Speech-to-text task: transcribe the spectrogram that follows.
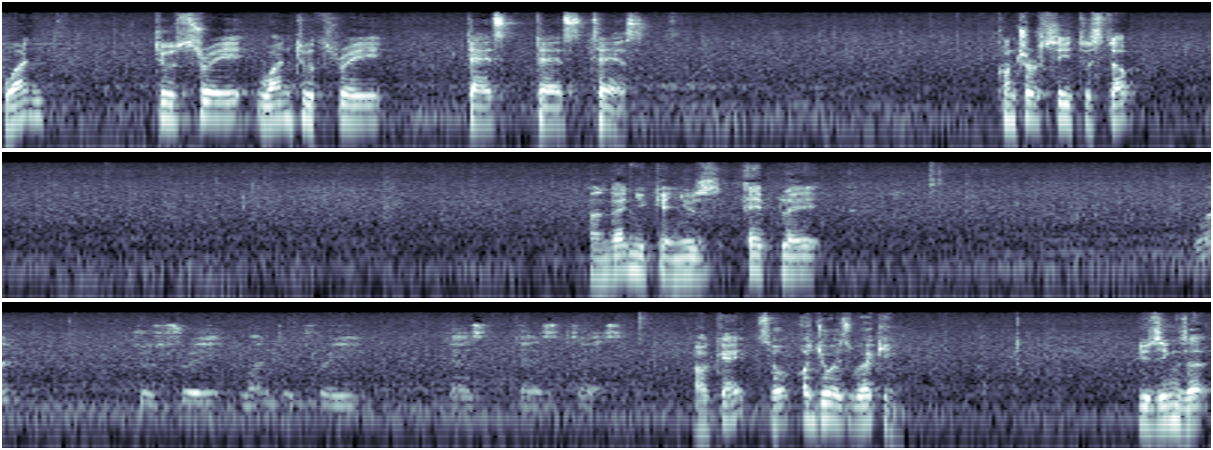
One, two, three, one, two, three, test, test, test. Control C to stop. And then you can use aplay. One, two, three, one, two, three, test, test, test. Okay, so audio is working using the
